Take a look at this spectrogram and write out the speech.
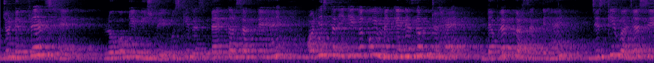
जो डिफरेंस है लोगों के बीच में, उसकी रिस्पेक्ट कर सकते हैं और इस तरीके का कोई मैकेनिज्म जो है डेवलप कर सकते हैं, जिसकी वजह से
